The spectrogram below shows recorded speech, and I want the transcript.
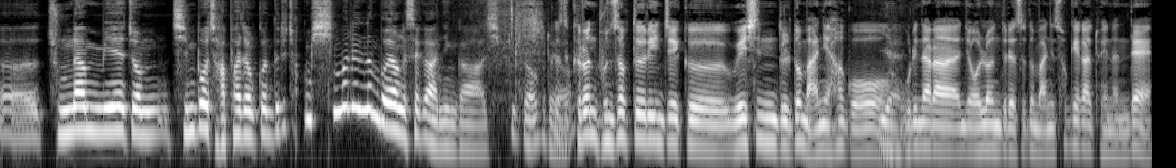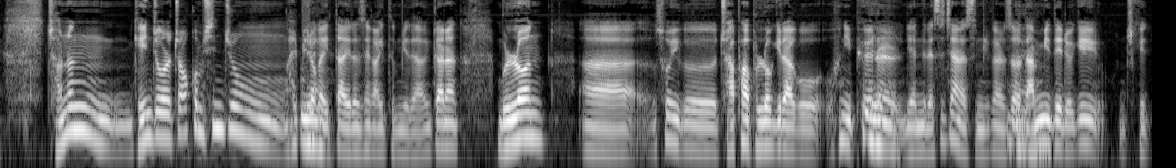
어, 중남미의 좀 진보 좌파 정권들이 조금 힘을 잃는 모양새가 아닌가 싶기도 그래요. 그래서 그런 분석들이 이제 그 외신들도 많이 하고 예. 우리나라 이제 언론들에서도 많이 소개가 되는데 저는 개인적으로 조금 신중할 필요가 네. 있다 이런 생각이 듭니다. 그러니까는 물론 어, 소위 그 좌파 블록이라고 흔히 표현을 옛날에 쓰지 않았습니까? 그래서 네. 남미 대륙이 이렇게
